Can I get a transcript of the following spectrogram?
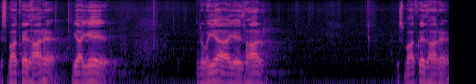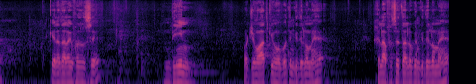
اس بات کا اظہار ہے۔ یا یہ رویہ، یا اظہار اس بات کا اظہار ہے کہ اللہ تعالیٰ کے فضل سے دین اور جماعت کی محبت ان کے دلوں میں ہے، خلافت سے تعلق ان کے دلوں میں ہے۔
